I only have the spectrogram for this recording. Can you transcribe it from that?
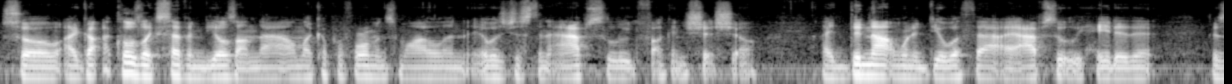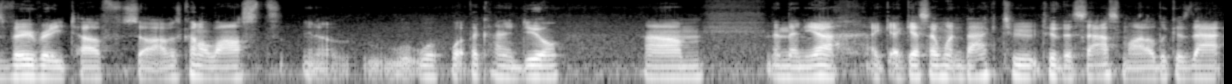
So I got I closed like seven deals on that on like a performance model, and it was just an absolute fucking shit show. I did not want to deal with that. I absolutely hated it. Was very very tough. So I was kind of lost, you know, with what to kind of do. Um, and then yeah, I, I guess I went back to to the SaaS model because that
